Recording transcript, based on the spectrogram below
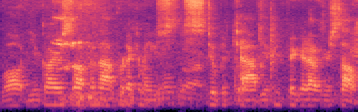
Well, you got yourself in that predicament, you stupid cab. You can figure it out yourself.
